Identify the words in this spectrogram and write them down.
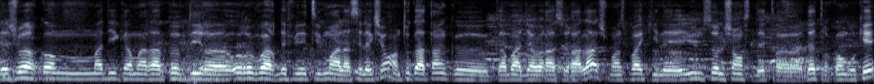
Des joueurs comme Madi Kamara peuvent dire euh, au revoir définitivement à la sélection. En tout cas, tant que Kaba Diawara sera là, je ne pense pas qu'il ait une seule chance euh, d'être convoqué.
